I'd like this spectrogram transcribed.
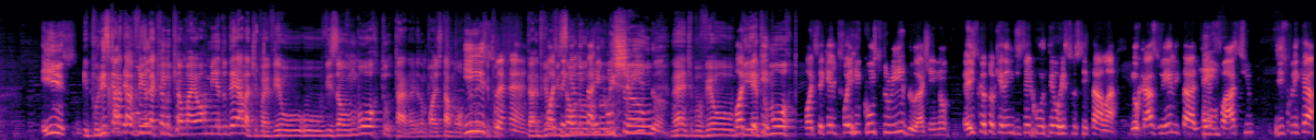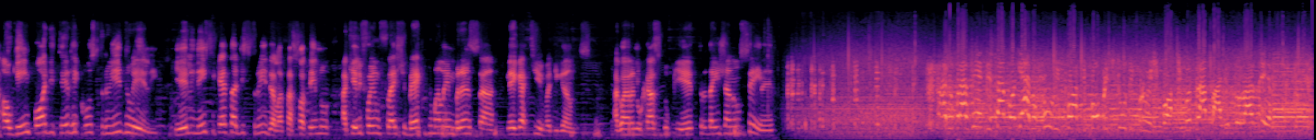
Isso. E por isso que Até ela tá o vendo momento que aquilo ela- que é o maior medo dela. Tipo, é ver o, o Visão morto. Tá, não, ele não pode estar morto, né? Isso, Tipo, é. tá- ver o Pode ser Visão que ele no, tá no lixão, reconstruído. né? Tipo, ver o Pode Pietro que- morto. Pode ser que ele foi reconstruído. A gente não... É isso que eu tô querendo dizer com o teu ressuscitar lá. No caso, ele tá ali, é Sim. fácil de explicar. Alguém pode ter reconstruído ele. E ele nem sequer tá destruído. Ela tá só tendo. Aquele foi um flashback de uma lembrança negativa, digamos. Agora, no caso do Pietro, daí já não sei, né? Para o prazer de saborear o puro esporte, bom pro estudo e pro esporte, pro trabalho e pro lazer.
